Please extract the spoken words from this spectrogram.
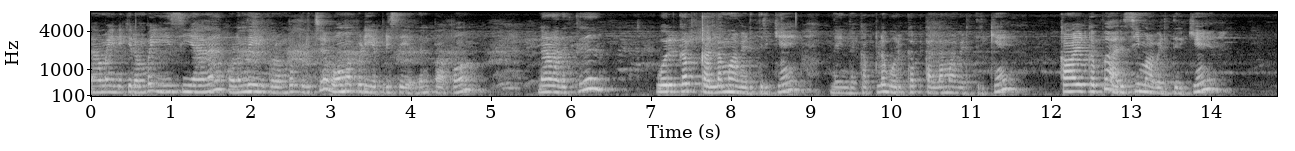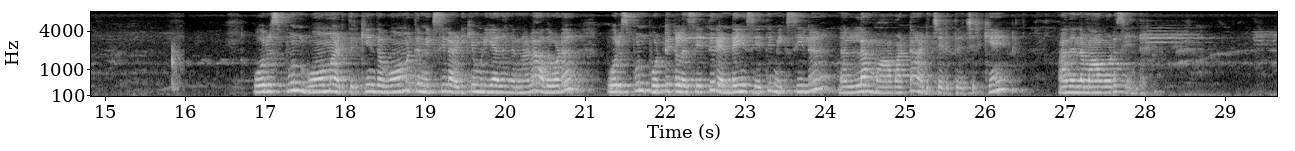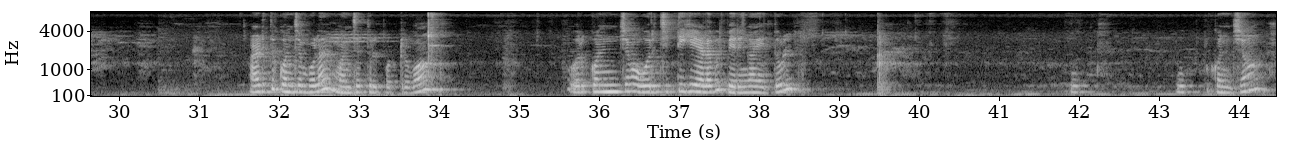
நாம் இன்றைக்கி ரொம்ப ஈஸியான குழந்தைகளுக்கு ரொம்ப பிடிச்ச ஓமப்பொடி எப்படி செய்கிறதுன்னு பார்ப்போம். நான் அதுக்கு ஒரு கப் கடல மாவு எடுத்திருக்கேன். இந்த இந்த கப்பில் ஒரு கப் கடல மாவு எடுத்திருக்கேன். கால் கப்பு அரிசி மாவு எடுத்திருக்கேன். ஒரு ஸ்பூன் ஓமம் எடுத்திருக்கேன். இந்த ஓமத்தை மிக்சியில் அடிக்க முடியாதுங்கிறனால அதோட ஒரு ஸ்பூன் பொட்டுக்கடலை சேர்த்து ரெண்டையும் சேர்த்து மிக்சியில் நல்லா மாவாட்டம் அடித்து எடுத்து வச்சுருக்கேன். அதை இந்த மாவோடு சேர்ந்துருக்கேன் அடுத்து கொஞ்சம் போல் மஞ்சத்தூள் போட்டுருவோம். ஒரு கொஞ்சம் ஒரு சிட்டிகை அளவு பெருங்காயத்தூள். உப் உப்பு கொஞ்சம்.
